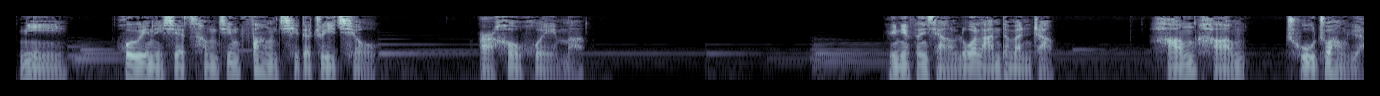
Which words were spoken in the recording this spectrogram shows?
你会为那些曾经放弃的追求而后悔吗？与您分享罗兰的文章《行行出状元》。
